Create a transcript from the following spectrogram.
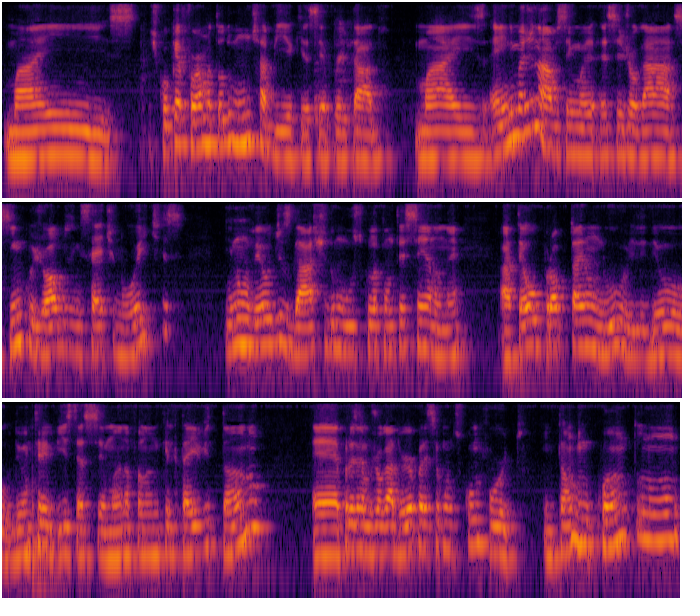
Mas, de qualquer forma, todo mundo sabia que ia ser apertado. Mas é inimaginável você, você jogar cinco jogos em sete noites e não ver o desgaste do músculo acontecendo, né? Até o próprio Tyron Lu, ele deu, deu entrevista essa semana falando que ele está evitando, é, por exemplo, o jogador aparecer com desconforto. Então, enquanto não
